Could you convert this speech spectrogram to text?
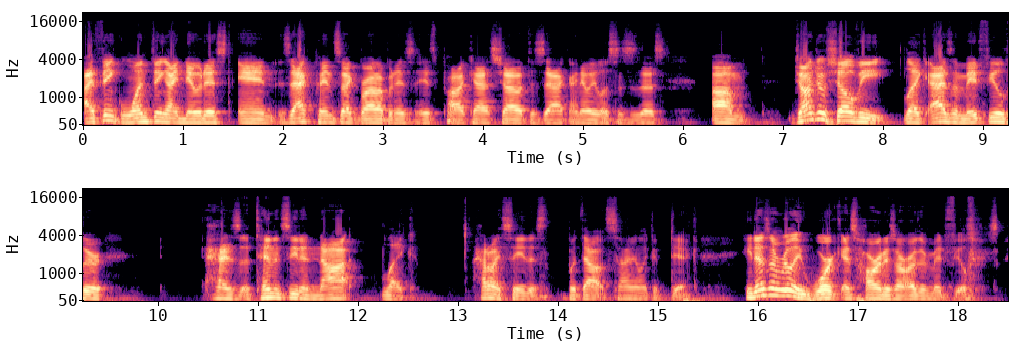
I think one thing I noticed, and Zach Pinsek brought up in his, his podcast, shout out to Zach. I know he listens to this. Um, Jonjo Shelvey, like as a midfielder, has a tendency to not like how do I say this without sounding like a dick? He doesn't really work as hard as our other midfielders.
